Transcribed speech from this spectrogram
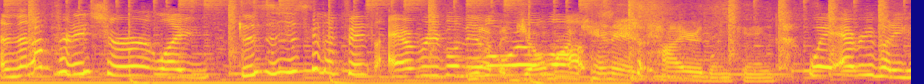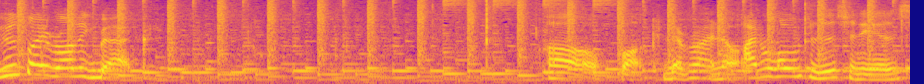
And then I'm pretty sure, like, this is just gonna piss everybody in the but world Joe off. Montana is higher than king. Wait, everybody, who's my running back? Oh, fuck. Never mind. No, I don't know what position he is.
